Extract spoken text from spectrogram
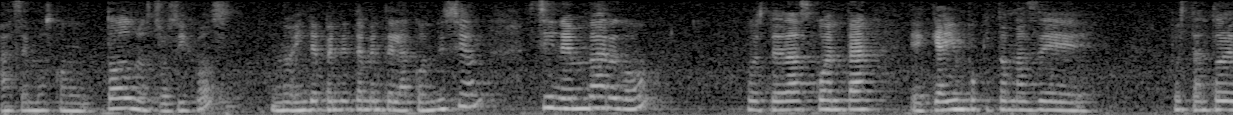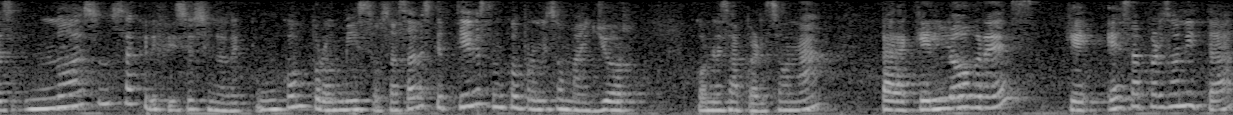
hacemos con todos nuestros hijos, no independientemente de la condición. Sin embargo, pues te das cuenta eh, que hay un poquito más de, pues tanto es, no es un sacrificio, sino de un compromiso. O sea, sabes que tienes un compromiso mayor con esa persona para que logres que esa personita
